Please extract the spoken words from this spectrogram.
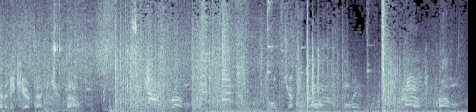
Enemy care package inbound. Securing Bravo. Two objectives. Move in. We're holding Bravo.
